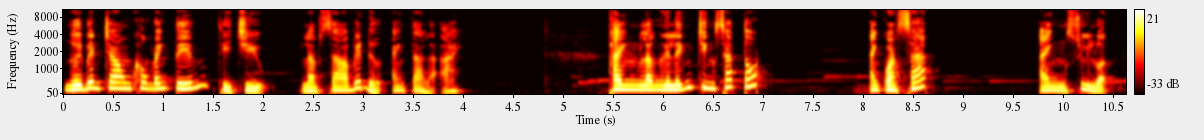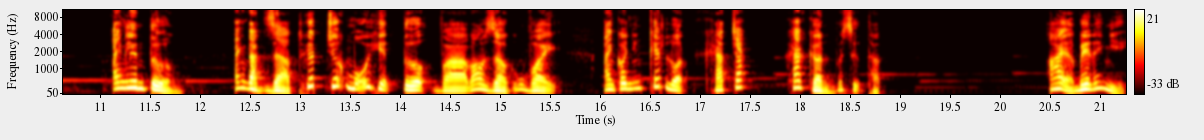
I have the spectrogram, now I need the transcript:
Người bên trong không đánh tiếng thì chịu. Làm sao biết được anh ta là ai? Thành là người lính trinh sát tốt. Anh quan sát. Anh suy luận. Anh liên tưởng. Anh đặt giả thuyết trước mỗi hiện tượng và bao giờ cũng vậy. Anh có những kết luận khá chắc, khá gần với sự thật. Ai ở bên ấy nhỉ?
